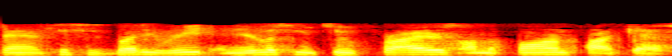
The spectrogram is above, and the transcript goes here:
fans, this is Buddy Reed, and you're listening to Friars on the Farm podcast.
